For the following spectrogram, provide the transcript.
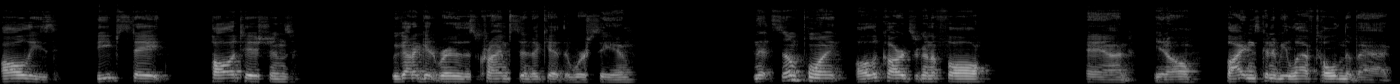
all these deep state politicians. We got to get rid of this crime syndicate that we're seeing. And at some point, all the cards are going to fall and, you know, Biden's going to be left holding the bag.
